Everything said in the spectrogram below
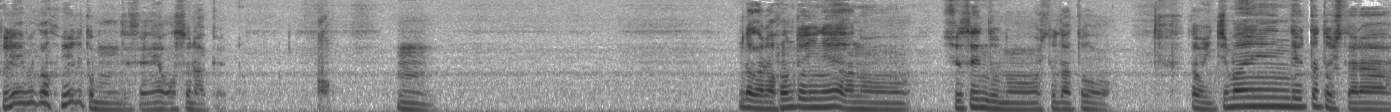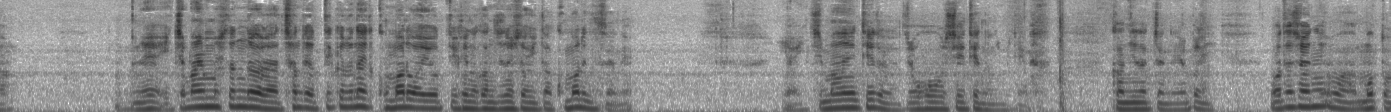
クレームが増えると思うんですよねおそらく。うん。だから本当にねあの主戦度の人だと多分1万円で売ったとしたらね1万円もしたんだからちゃんとやってくれないと困るわよっていう風な感じの人がいたら困るんですよね。いや1万円程度の情報を教えてんのにみたいな感じになっちゃうんでやっぱり私はね、まあ、もっと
